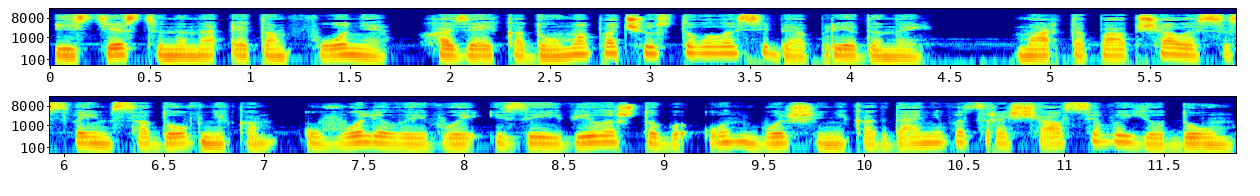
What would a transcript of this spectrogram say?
Естественно, на этом фоне хозяйка дома почувствовала себя преданной. Марта пообщалась со своим садовником, уволила его и заявила, чтобы он больше никогда не возвращался в ее дом.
